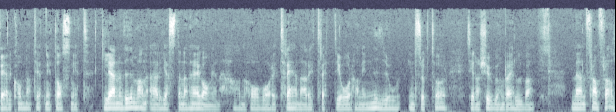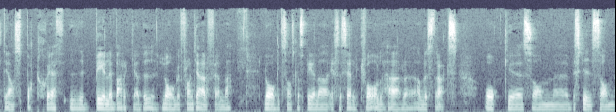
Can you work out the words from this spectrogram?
Välkomna till ett nytt avsnitt. Glenn Wiman är gästen den här gången. Han har varit tränare i 30 år. Han är NIO-instruktör sedan 2011. Men framförallt är han sportchef i Bele Barkarby, laget från Järfälla. Laget som ska spela SSL-kval här eh, alldeles strax. Och eh, som eh, beskrivs som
